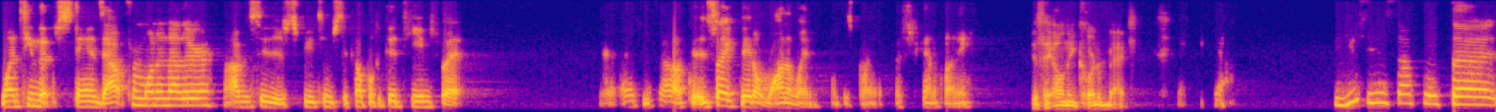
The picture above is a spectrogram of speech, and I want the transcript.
one team that stands out from one another. Obviously, there's a few teams, a couple of good teams, but NFC South, it's like they don't want to win at this point, which is kind of funny. Because they all need quarterbacks. Yeah. Did you see the stuff with uh,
